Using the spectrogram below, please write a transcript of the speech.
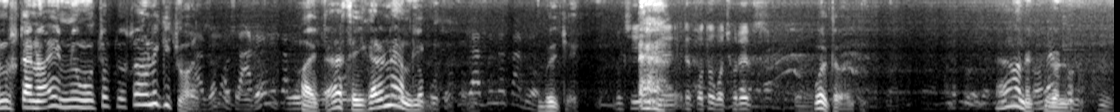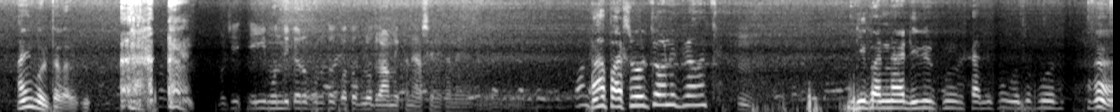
অনুষ্ঠান হয় এমনি উৎসব টুৎসব অনেক কিছু হয়। হয় তা সেই কারণে আমি বলছি। বলছি এটা কত বছরের? বলতে পারব। হ্যাঁ, অনেক পুরনো। আমি বলতে পারব। বলছি এই মন্দিরটার উপর তো কতগুলো গ্রাম এখানে আসেন এখানে? হ্যাঁ পার্শ্ববর্তী অনেক গ্রাম আছে। ডিপান্না ডিবিরপুর শালিপুর মধুপুর হ্যাঁ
